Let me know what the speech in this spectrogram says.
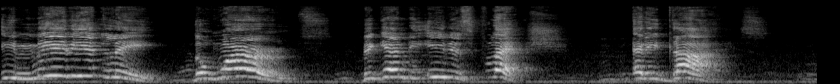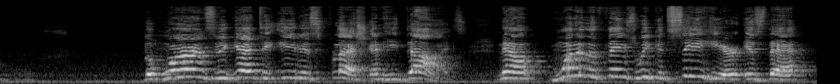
immediately the worms begin to eat his flesh and he dies. The worms begin to eat his flesh and he dies. Now, one of the things we could see here is that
